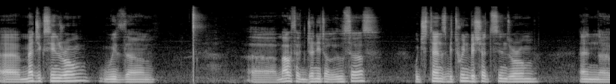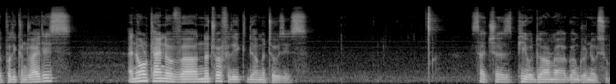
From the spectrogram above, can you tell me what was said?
uh, magic syndrome with um, uh, mouth and genital ulcers, which stands between Behçet syndrome and uh, polychondritis, and all kind of uh, neutrophilic dermatosis, such as pyoderma gangrenosum.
